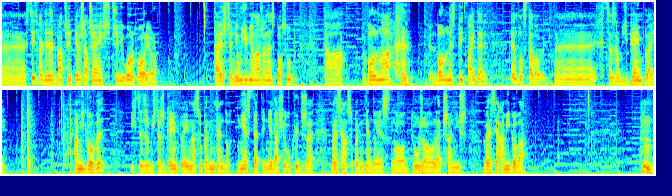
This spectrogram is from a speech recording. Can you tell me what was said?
Eee, Street Fighter 2, czyli pierwsza część, czyli World Warrior. Ta jeszcze nie udziwniona w żaden sposób. Ta wolna, ten wolny Street Fighter, ten podstawowy. Eee, chcę zrobić gameplay amigowy i chcę zrobić też gameplay na Super Nintendo. Niestety, nie da się ukryć, że wersja na Super Nintendo jest no, dużo lepsza niż wersja amigowa. Hmm.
